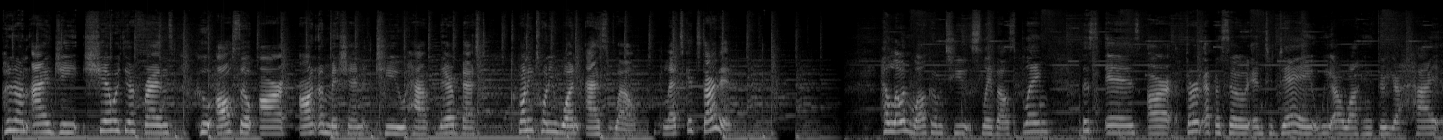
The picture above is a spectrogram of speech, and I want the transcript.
put it on IG, share with your friends who also are on a mission to have their best 2021 as well. Let's get started. Hello and welcome to Sleigh Bells Bling. This is our third episode, and today we are walking through your high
